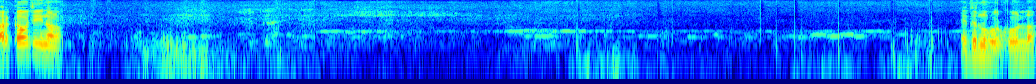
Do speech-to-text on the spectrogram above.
ਫ਼ਰਕ ਆ ਉਹ ਚੀਜ਼ ਨਾਲ। ਇਧਰ ਨੂੰ ਹੋਰ ਖੋਲ ਲਾ।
